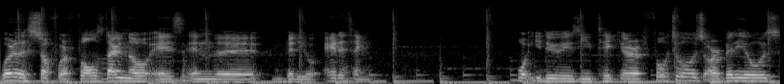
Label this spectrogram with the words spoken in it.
Where this software falls down though is in the video editing. What you do is you take your photos or videos,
